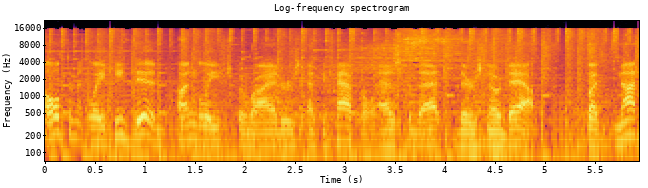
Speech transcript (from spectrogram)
Ultimately, he did unleash the rioters at the Capitol. As to that, there's no doubt. But not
